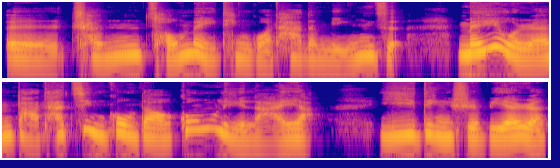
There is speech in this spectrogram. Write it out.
呃，臣从没听过他的名字，没有人把他进贡到宫里来呀，一定是别人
